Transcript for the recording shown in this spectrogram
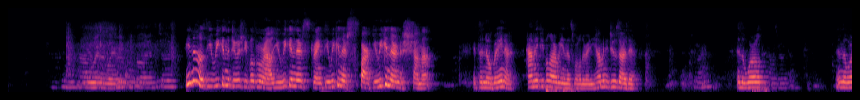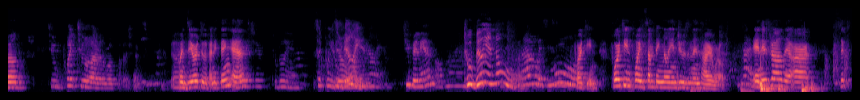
He knows you weaken the Jewish people's morale, you weaken their strength, you weaken their spark, you weaken their neshama. It's a no-brainer. How many people are we in this world already? How many Jews are there in the world? That was really. In the world, Two point two out of the world population. point zero two, if anything, and Two billion. It's like point Two zero billion. Two billion? Two billion? No. No, it's more. 14. 14 point something million Jews in the entire world. In Israel, there are six,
